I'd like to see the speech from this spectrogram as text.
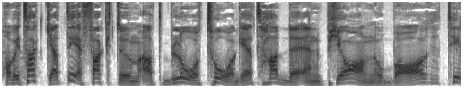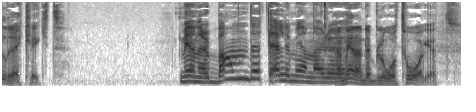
Har vi tackat det faktum att Blå tåget hade en pianobar tillräckligt? Menar du bandet eller menar du... Jag menar det Blå tåget.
